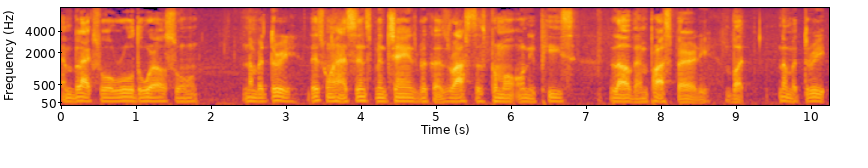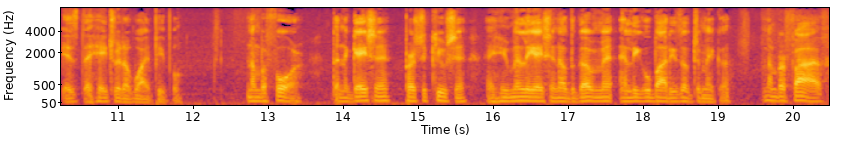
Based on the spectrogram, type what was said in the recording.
and blacks will rule the world soon. Number three, this one has since been changed because Rastas promote only peace, love, and prosperity. But number three is the hatred of white people. Number four, the negation, persecution, and humiliation of the government and legal bodies of Jamaica. Number five,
